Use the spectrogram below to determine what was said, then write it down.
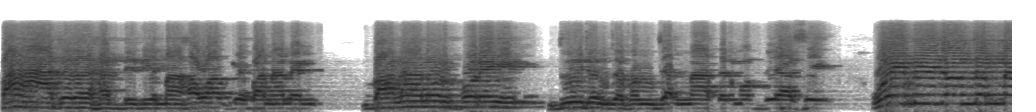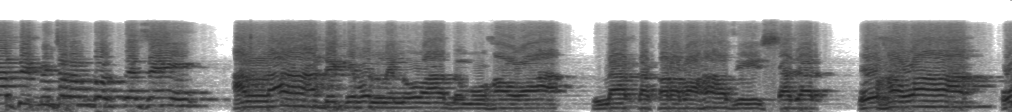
পাঁচরের হাড্ডি দিয়ে মা হাওয়াকে বানালেন। বানানোর পরে দুইজন যখন জান্নাতের মধ্যে আছে ওই দুইজন জান্নাতে বিচরণ করতেছে। আল্লাহ দেখে বললেন, ও আদম, ও হাওয়া, লা তাকরাবা হাযিহি শাজার। ও হাওয়া, ও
